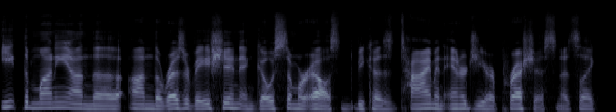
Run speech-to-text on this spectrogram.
eat the money on the on the reservation and go somewhere else because time and energy are precious. And it's like,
